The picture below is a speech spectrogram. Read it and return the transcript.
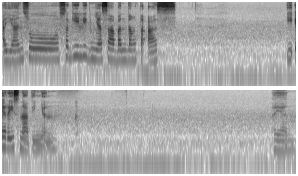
Ayan. So, sa gilid niya, sa bandang taas, i-erase natin yun. Ayan.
